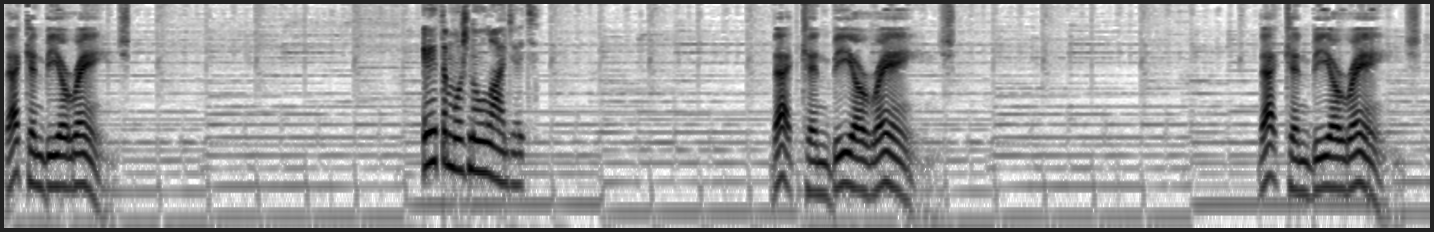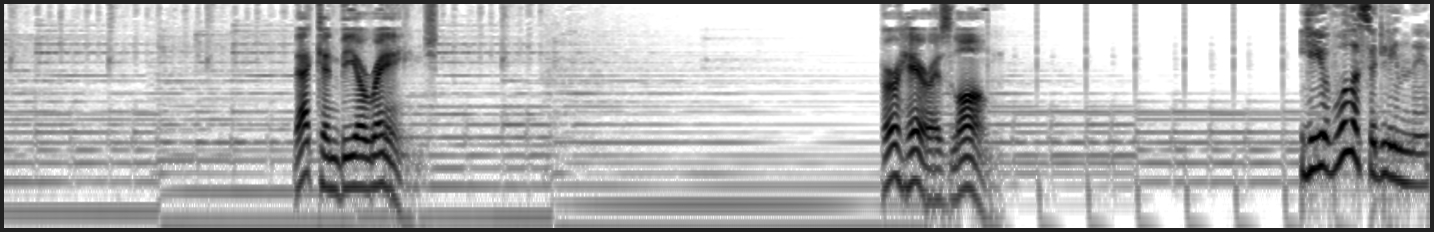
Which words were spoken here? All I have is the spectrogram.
That can be arranged. Это можно уладить. That can be arranged. That can be arranged. That can be arranged. Her hair is long. Ее волосы длинные.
